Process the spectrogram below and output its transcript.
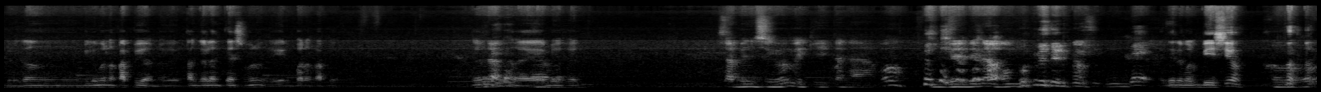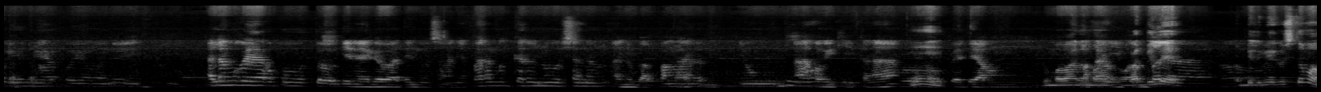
Bili kang, bili mo ng kape yun, eh, tanggal ang test mo nun, iinom pa ng kape. Ganun na lang eh. minsan. Sabi niya siguro, may kita na ako. Pwede na akong bumili ng... Hindi. Hindi na magbisyo. Oo, yun nga po yung ano eh. Alam mo kaya ako po ito ginagawa din mo sa kanya para magkaroon mo siya ng ano ba, pangarap yung ah, kumikita na ako, Mm. pwede akong Gumawa ng mga makaipon. Oo. Pabili mo yung gusto mo.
